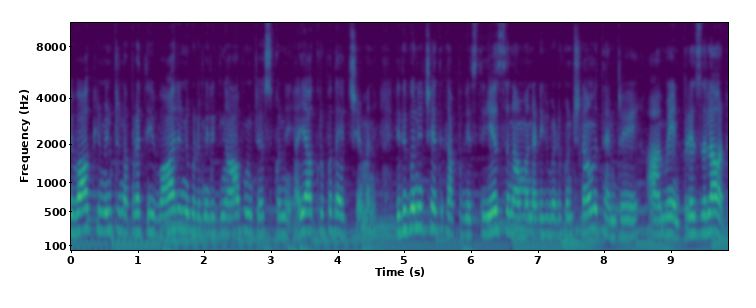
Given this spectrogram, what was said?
ఈ వాక్యం వింటున్న ప్రతి వారిని కూడా మీరు జ్ఞాపం చేసుకుని అయా కృప దయచేయమని ఎదుగుని చేతికి అప్పగిస్తూ ఏసునామని అడిగి పెడుకుంటున్నాము తండ్రి. ఆమెన్. ప్రెజ్ లాడ్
